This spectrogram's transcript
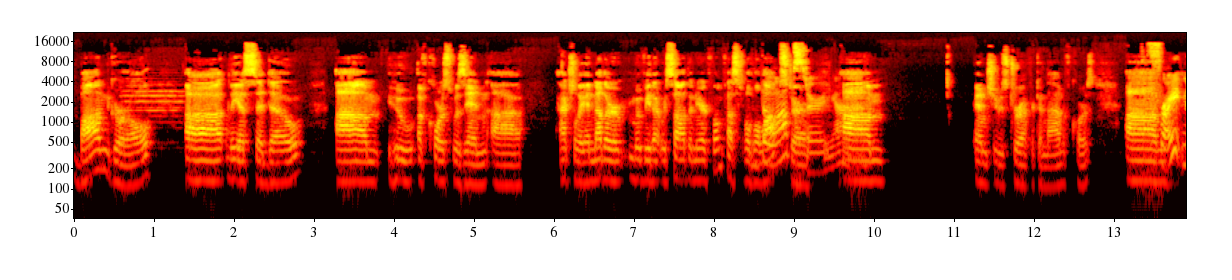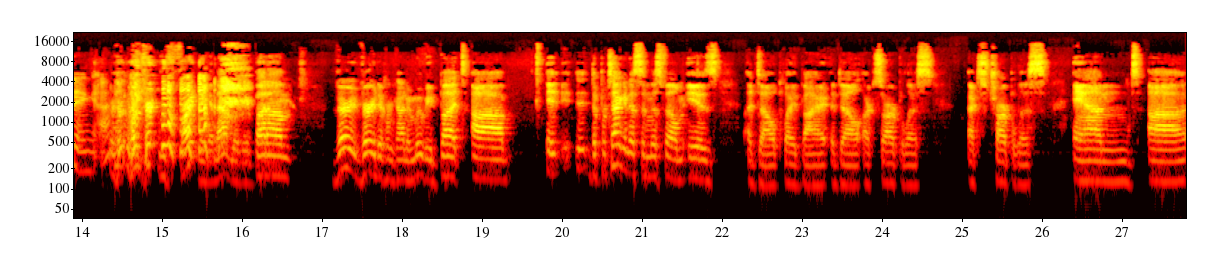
Bond girl uh, Léa Seydoux, um, who of course was in uh, actually another movie that we saw at the New York Film Festival, The, Lobster. yeah. Um, and she was terrific in that, of course. Um, Frightening. actually. frightening in that movie, but um, very very different kind of movie. But uh, it, it, the protagonist in this film is Adele, played by Adele Exarpolis, Exarpolis, and uh,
